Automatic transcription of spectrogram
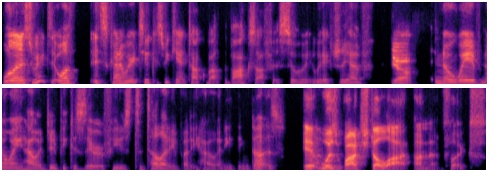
Well, and it's weird. Too. Well, it's kind of weird too because we can't talk about the box office, so we, we actually have yeah. no way of knowing how it did because they refused to tell anybody how anything does. It Wow. was watched a lot on Netflix,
